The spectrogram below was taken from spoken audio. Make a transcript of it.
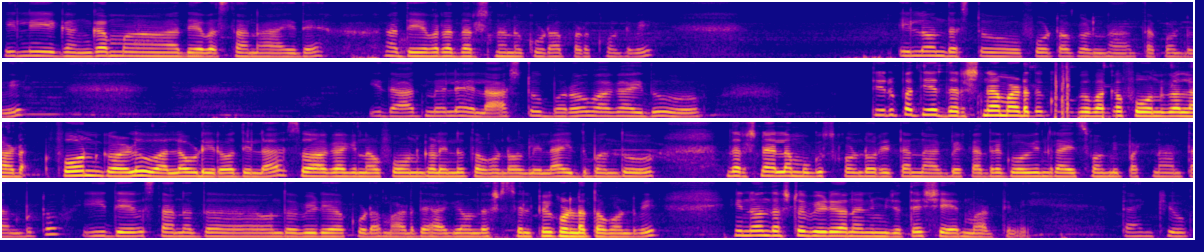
ಇಲ್ಲಿ ಗಂಗಮ್ಮ ದೇವಸ್ಥಾನ ಇದೆ. ಆ ದೇವರ ದರ್ಶನನೂ ಕೂಡ ಪಡ್ಕೊಂಡ್ವಿ. ಇಲ್ಲೊಂದಷ್ಟು ಫೋಟೋಗಳನ್ನ ತಗೊಂಡ್ವಿ ಇದಾದಮೇಲೆ ಲಾಸ್ಟು ಬರೋವಾಗ ಇದು ತಿರುಪತಿಯ ದರ್ಶನ ಮಾಡೋದಕ್ಕೆ ಹೋಗುವಾಗ ಫೋನ್ಗಳು ಅಡ, ಫೋನ್ಗಳು ಅಲೌಡ್ ಇರೋದಿಲ್ಲ. ಸೊ ಹಾಗಾಗಿ ನಾವು ಫೋನ್ಗಳಿನ್ನೂ ತೊಗೊಂಡೋಗಲಿಲ್ಲ. ಇದು ಬಂದು ದರ್ಶನ ಎಲ್ಲ ಮುಗಿಸ್ಕೊಂಡು ರಿಟರ್ನ್ ಆಗಬೇಕಾದ್ರೆ ಗೋವಿಂದರಾಯ ಸ್ವಾಮಿ ಪಟ್ಟಣ ಅಂತ ಅಂದ್ಬಿಟ್ಟು ಈ ದೇವಸ್ಥಾನದ ಒಂದು ವಿಡಿಯೋ ಕೂಡ ಮಾಡಿದೆ. ಹಾಗೆ ಒಂದಷ್ಟು ಸೆಲ್ಫಿಗಳನ್ನ ತೊಗೊಂಡ್ವಿ. ಇನ್ನೊಂದಷ್ಟು ವಿಡಿಯೋನ ನಿಮ್ಮ ಜೊತೆ ಶೇರ್ ಮಾಡ್ತೀನಿ. Thank you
